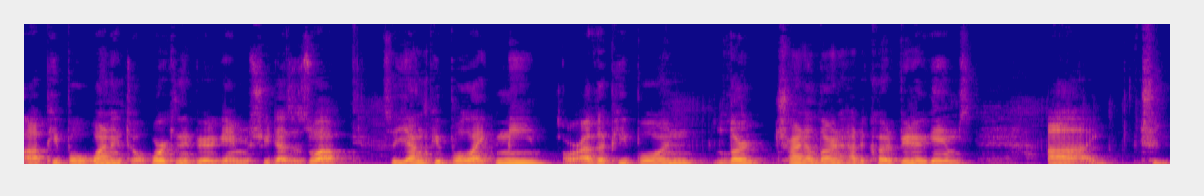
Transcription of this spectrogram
uh, people wanting to work in the video game industry does as well. So young people like me or other people and learn trying to learn how to code video games, uh, to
